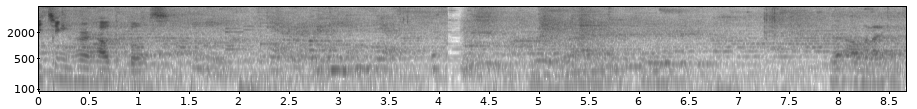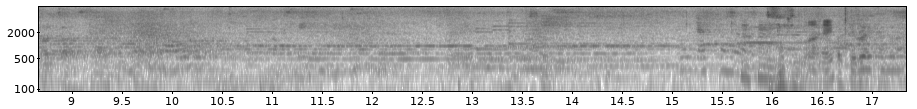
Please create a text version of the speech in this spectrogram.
Teaching her how to pose. Mm-hmm.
